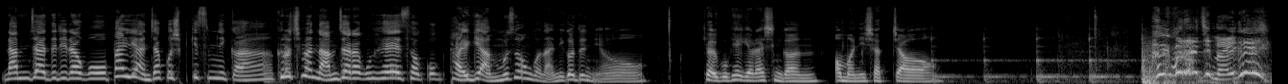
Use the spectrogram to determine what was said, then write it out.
남자들이라고 빨리 안 잡고 싶겠습니까? 그렇지만 남자라고 해서 꼭 닭이 안 무서운 건 아니거든요. 결국 해결하신 건 어머니셨죠. 흥분하지 말 그래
